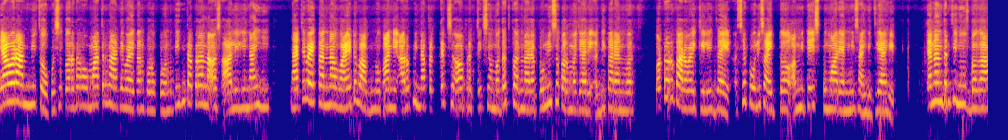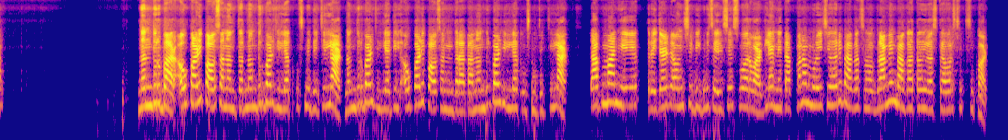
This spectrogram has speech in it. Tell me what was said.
यावर आम्ही चौकशी करत आहोत. मात्र नातेवाईकांकडून कोणतीही तक्रार अस- आलेली नाही. नातेवाईकांना वाईट वागणूक आणि आरोपींना प्रत्यक्ष अप्रत्यक्ष मदत करणाऱ्या पोलीस कर्मचारी अधिकाऱ्यांवर कठोर कारवाई केली जाईल असे पोलीस आयुक्त अमितेश कुमार यांनी सांगितले आहे. त्यानंतरची न्यूज बघा. नंदुरबार अवकाळी पावसानंतर नंदुरबार जिल्ह्यात उष्णतेची लाट. नंदुरबार जिल्ह्यातील अवकाळी पावसानंतर आता नंदुरबार जिल्ह्यात उष्णतेची लाट. तापमान हे त्रेचाळीस अंश डिग्री सेल्सिअस वर वाढल्याने तापमानामुळे शहरी भागासह ग्रामीण भागातही रस्त्यावर सुकसुकाट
